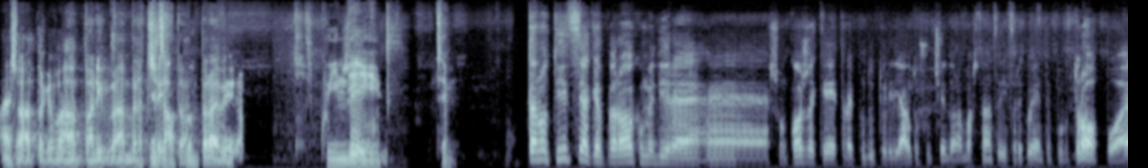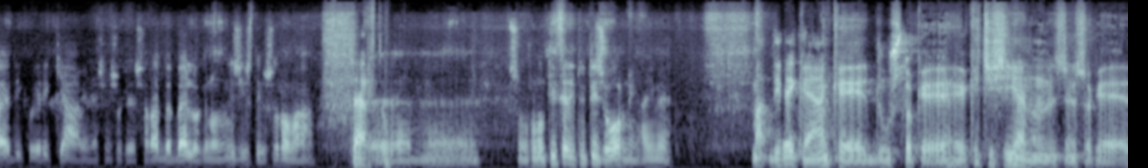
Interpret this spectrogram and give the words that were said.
Esatto, che va a, pari, a braccetto, esatto. però è vero. Quindi, sì. sì. notizia che però, come dire, eh, sono cose che tra i produttori di auto succedono abbastanza di frequente, purtroppo, eh, dico i richiami, nel senso che sarebbe bello che non esistessero, ma certo. eh, sono notizie di tutti i giorni, ahimè. Ma direi che è anche giusto che, che ci siano, nel senso che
